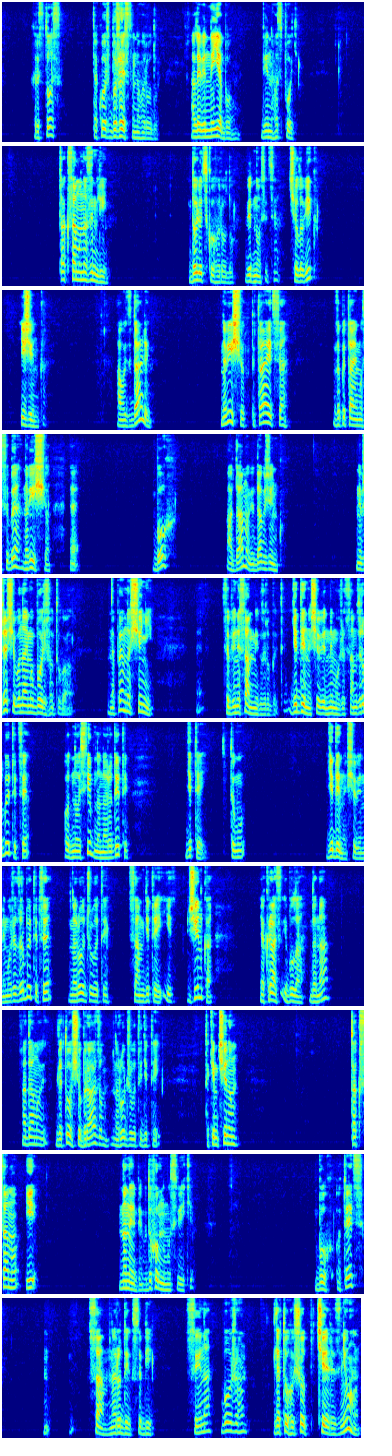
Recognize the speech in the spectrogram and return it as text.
Христос також Божественного роду. Але Він не є Богом, Він Господь. Так само на землі до людського роду відноситься чоловік і жінка. А ось далі, навіщо питається, запитаємо себе, навіщо е, Бог Адамові дав жінку? Невже щоб вона йому борщ готувала? Напевно, що ні. Це б він і сам міг зробити. Єдине, що він не може сам зробити, це одноосібно народити дітей. Тому єдине, що він не може зробити, це народжувати сам дітей. І жінка якраз і була дана Адамові для того, щоб разом народжувати дітей. Таким чином, так само і на небі, в духовному світі. Бог Отець сам народив собі Сина Божого для того, щоб через нього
